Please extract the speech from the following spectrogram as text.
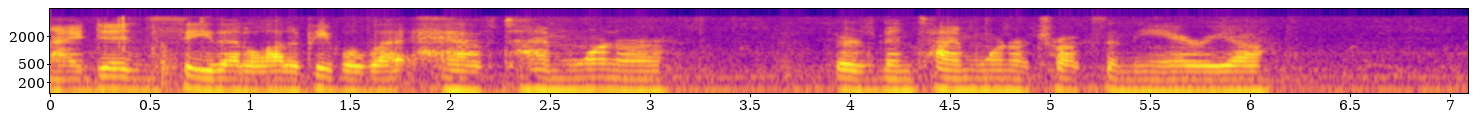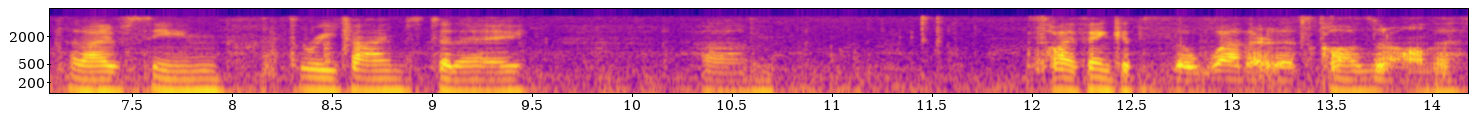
and I did see that a lot of people that have Time Warner, there's been Time Warner trucks in the area that I've seen three times today. Um, so I think it's the weather that's causing all this.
